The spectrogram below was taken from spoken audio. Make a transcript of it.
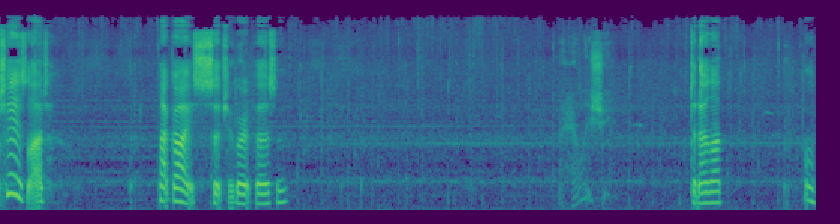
Cheers, lad. That guy is such a great person. The hell is she? Don't know, lad. Oh.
